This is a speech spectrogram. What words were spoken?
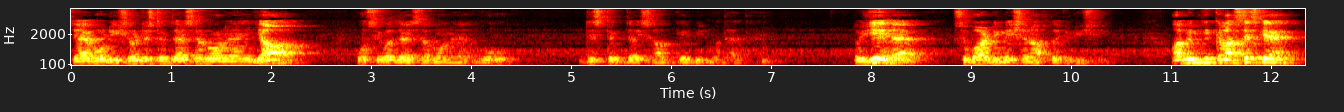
चाहे वो एडिशनल डिस्ट्रिक्ट जज साहबान हैं या वो सिविल जज साहबान हैं, वो डिस्ट्रिक्ट जज साहब के भी मतहत हैं। तो ये है सुबार्डिनेशन ऑफ़ द जुडिशरी अब इनकी क्लासेस क्या है?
